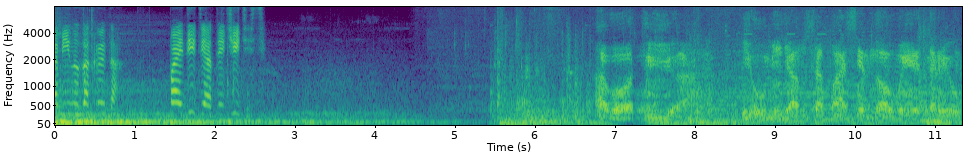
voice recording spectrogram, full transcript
Кабина закрыта. Пойдите отличитесь. А вот и я. И у меня в запасе новые трюки.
